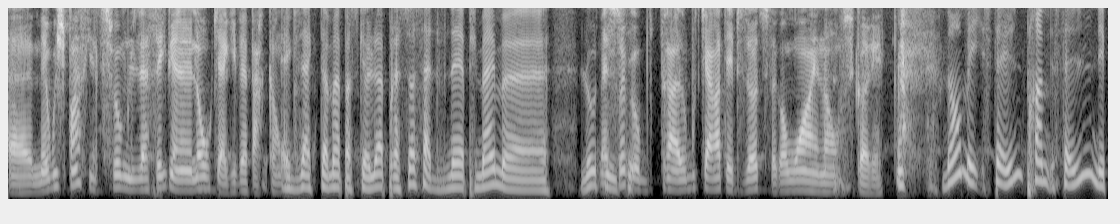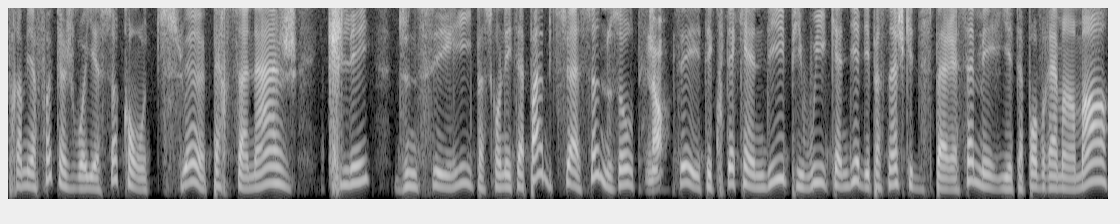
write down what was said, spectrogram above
Euh, mais oui, je pense qu'il le tuait au milieu de la série, puis il y en a un autre qui arrivait par contre. Exactement, parce que là, après ça, ça devenait. Puis même euh, l'autre. C'est sûr qu'au bout, de 30 au bout de 40 épisodes, tu fais comme ouais, non, c'est correct. Non, mais c'était une, c'était une des premières fois que je voyais ça, qu'on tuait un personnage clé d'une série, parce qu'on n'était pas habitué à ça, nous autres. non. Tu sais, t'écoutais Candy, puis oui, Candy, il y a des personnages qui disparaissaient, mais ils n'étaient pas vraiment morts.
